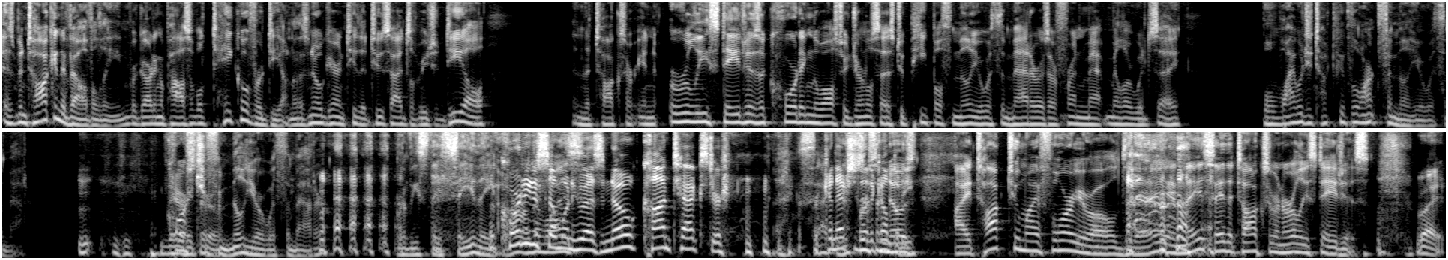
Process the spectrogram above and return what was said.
has been talking to Valvoline regarding a possible takeover deal. Now, there's no guarantee that two sides will reach a deal, and the talks are in early stages, according the Wall Street Journal says to people familiar with the matter, as our friend Matt Miller would say. Well, why would you talk to people who aren't familiar with the matter? of course, they're familiar with the matter, or at least they say they According are. According to someone who has no context or Exactly. connections to the company. knows, I talked to my four year old today, and they say the talks are in early stages. right.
